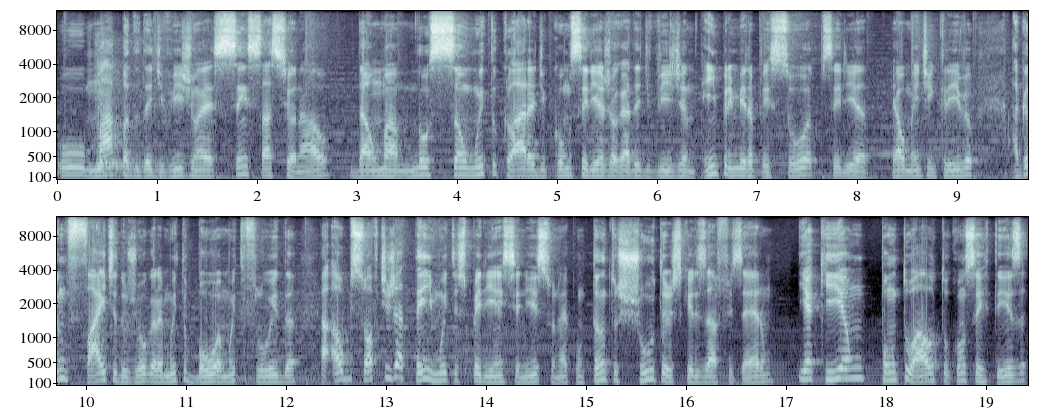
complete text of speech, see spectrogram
O mapa do The Division é sensacional, dá uma noção muito clara de como seria jogar The Division em primeira pessoa, seria realmente incrível. A gunfight do jogo é muito boa, muito fluida. A Ubisoft já tem muita experiência nisso, né? Com tantos shooters que eles já fizeram. E aqui é um ponto alto, com certeza.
